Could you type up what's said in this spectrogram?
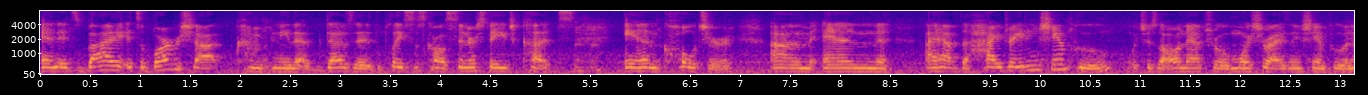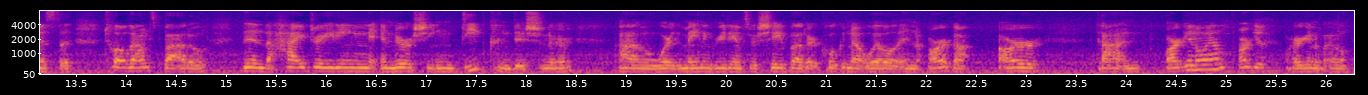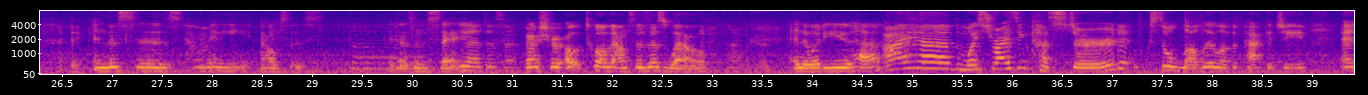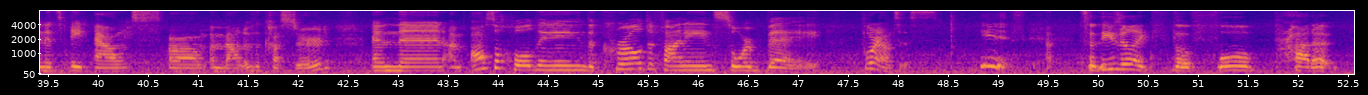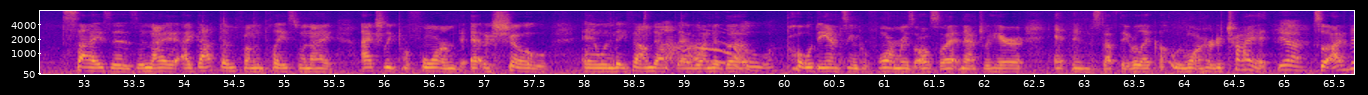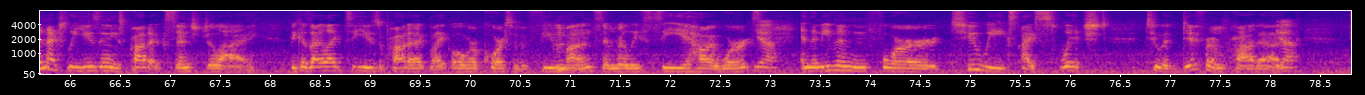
and it's by it's a barbershop company that does it. The place is called Center Stage Cuts and Culture, um, and. I have the hydrating shampoo, which is the all natural moisturizing shampoo, and it's the 12 ounce bottle. Then the hydrating and nourishing deep conditioner, uh, where the main ingredients are shea butter, coconut oil, and argon, argon, argan oil, Argan, argan oil. I think. And this is how many ounces? It doesn't say. Yeah, it doesn't. I'm not sure. Oh, 12 ounces as well. And then what do you have? I have the moisturizing custard. It looks so lovely. I love the packaging. And it's eight ounce um, amount of the custard. And then I'm also holding the curl defining sorbet, four ounces. Yes. So these are like the full product sizes and I, I got them from the place when I actually performed at a show and when they found out that one of Oh. the pole dancing performers also had natural hair and, and stuff they were like oh we want her to try it Yeah. so I've been actually using these products since July because I like to use a product like over a course of a few mm-hmm. months and really see how it works. Yeah. and then even for two weeks I switched to a different product Yeah.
